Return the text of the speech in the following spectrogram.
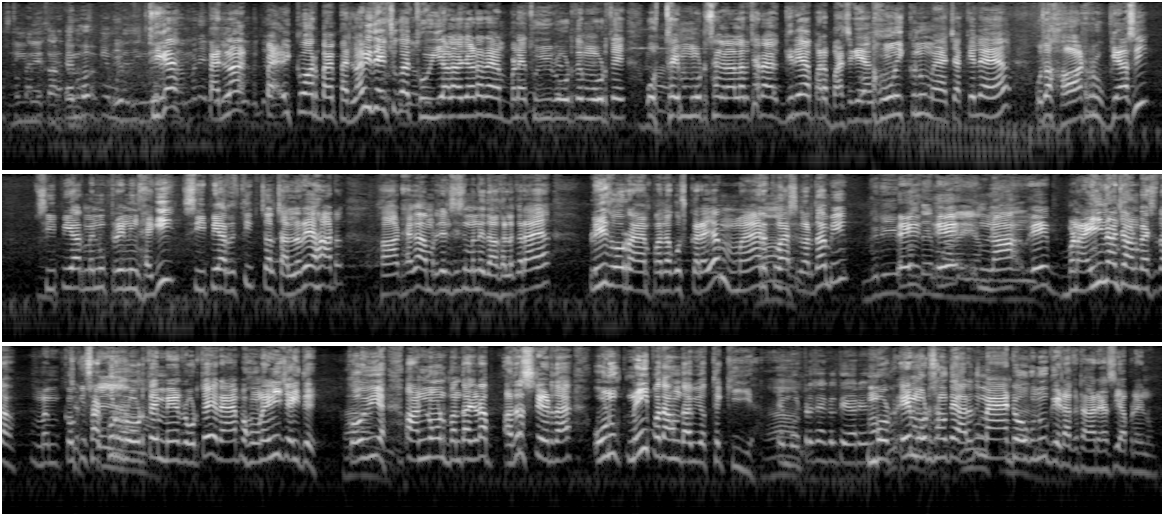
ਠੀਕ ਹੈ? ਪਹਿਲਾਂ ਪਹਿ- ਇੱਕ ਵਾਰ ਮੈਂ ਪਹਿਲਾਂ ਵੀ ਦੇਖ ਚੁੱਕਾ ਥੂਈ ਵਾਲਾ ਜਿਹੜਾ ਰੈਂਪ ਬਣਿਆ ਥੂਈ ਰੋਡ ਤੇ ਮੋੜ ਤੇ ਉੱਥੇ ਮੋਟਰਸਾਈਕਲ ਵਾਲਾ ਵਿਚਾਰਾ ਗਿਰਿਆ ਪਰ ਬਚ ਗਿਆ। ਹੁਣ ਇੱਕ ਨੂੰ ਮੈਂ ਚੱਕ ਕੇ ਲਿਆਇਆ ਉਹਦਾ ਹਾਰਟ ਰੁਕ ਗਿਆ ਸੀ। ਸੀਪੀਆਰ ਮੈਨੂੰ ਟ੍ਰੇਨਿੰਗ ਹੈਗੀ ਸੀਪੀਆਰ ਦਿੱਤੀ ਚੱਲ ਚੱਲ ਰਿਹਾ ਹਾਰਟ ਹਾਰਟ ਹੈਗਾ ਐਮਰਜੈਂਸੀ 'ਚ ਮੈਨੇ ਦਾਖਲ ਕਰਾਇਆ। ਪਲੀਜ਼ ਉਹ ਰੈਂਪਾਂ ਦਾ ਕੁਝ ਕਰਿਆ ਜਾ ਮੈਂ ਰਿਕੁਐਸਟ ਕਰਦਾ ਵੀ ਗਰੀਬ ਇਹ ਬੰਦੇ ਮਾਰੇ ਇਹ ਜਾਂਦੇ ਨਾ ਇਹ ਬਣਾਈ ਨਾ ਜਾਣ ਵੈਸੇ ਤਾਂ। ਮੈਂ- ਕਿਉਂਕਿ ਸਰਕੂਰ ਰੋਡ ਤੇ ਮੇਨ ਰੋਡ ਤੇ ਰੈਂਪ ਹੋਣੇ ਨਹੀਂ ਚਾਹੀਦੇ। ਕੋਈ ਵੀ ਅਨਨੋਨ ਬੰਦਾ ਜਿਹੜਾ ਅਦਰ ਸਟੇਟ ਦਾ ਹੈ, ਉਹਨੂੰ ਨਹੀਂ ਪਤਾ ਹੁੰਦਾ ਵੀ ਉੱਥੇ ਕੀ ਹੈ। ਇਹ ਮੋਟਰਸਾਈਕਲ ਤੇ ਆ ਰਹੇ ਮੋਟ ਇਹ ਮੋਟਰਸਾਈਕਲ ਤੇ ਆ ਰਿਹਾ ਸੀ। ਮੈਂ ਡੋਗ ਨੂੰ ਗੇੜਾ ਕਟਾ ਰਿਹਾ ਸੀ ਆਪਣੇ ਨੂੰ।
